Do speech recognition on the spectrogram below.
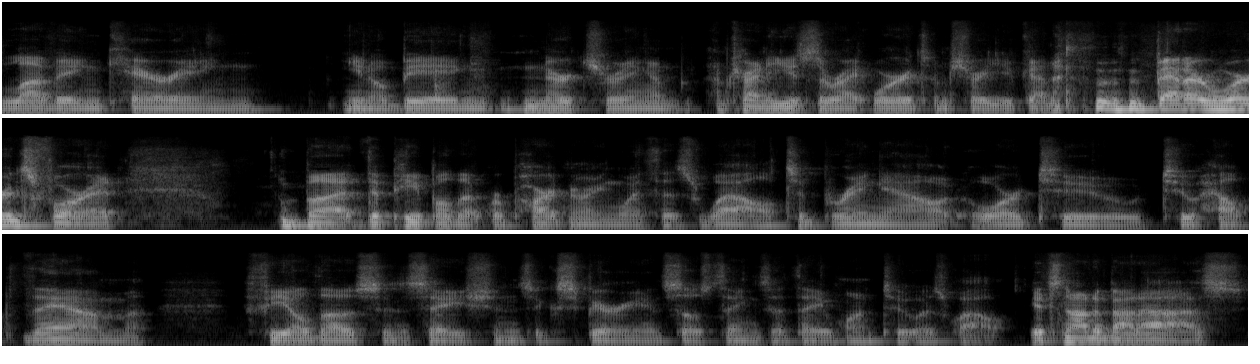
loving caring you know being nurturing. I'm, I'm trying to use the right words. I'm sure you've got better words for it. But the people that we're partnering with as well to bring out or to to help them feel those sensations experience those things that they want to as well. It's not about us.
